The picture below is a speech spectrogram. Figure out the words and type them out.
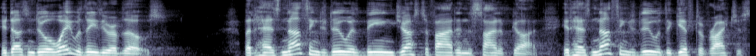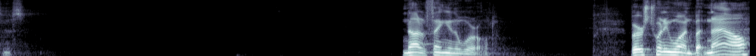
It doesn't do away with either of those. But it has nothing to do with being justified in the sight of God. It has nothing to do with the gift of righteousness. Not a thing in the world. Verse 21 But now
